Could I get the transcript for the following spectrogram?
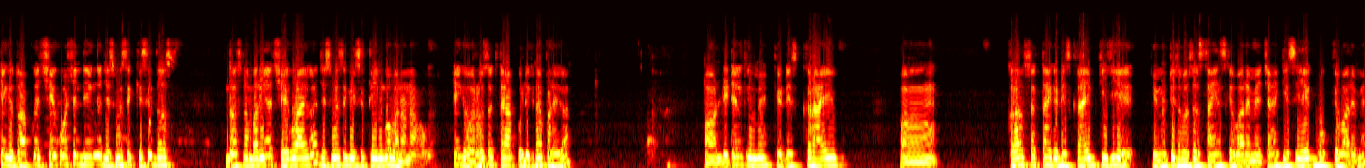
ठीक है तो आपको छह क्वेश्चन देंगे, जिसमें से किसी दस दस नंबर या छह को आएगा, जिसमें से किसी तीन को बनाना होगा। ठीक है, और हो सकता है आपको लिखना पड़ेगा और डिटेल की में कि डिस्क्राइब कर सकता है कि डिस्क्राइब कीजिए ह्यूमनिटीज वर्सेस साइंस के बारे में, चाहे किसी एक बुक के बारे में।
